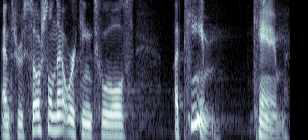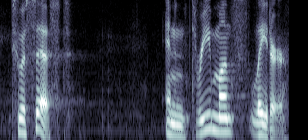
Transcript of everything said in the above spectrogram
And through social networking tools, a team came to assist. And three months later,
